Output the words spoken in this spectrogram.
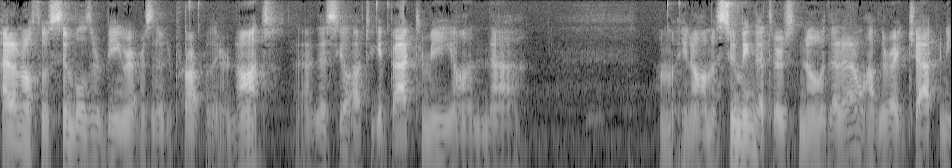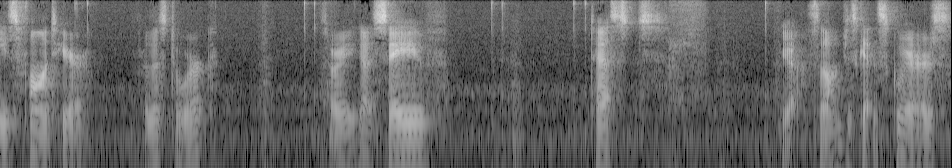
I don't know if those symbols are being represented properly or not. Uh, this you'll have to get back to me on. Uh, I'm, you know, I'm assuming that there's no that I don't have the right Japanese font here for this to work. Sorry, you gotta save, test. Yeah, so I'm just getting squares.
